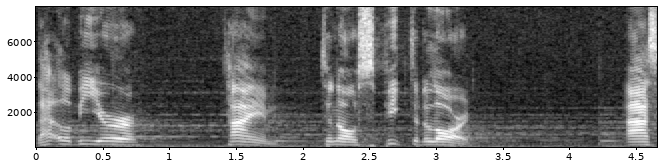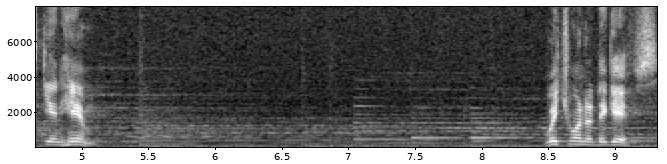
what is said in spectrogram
that will be your time to know, speak to the Lord, asking Him which one of the gifts.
